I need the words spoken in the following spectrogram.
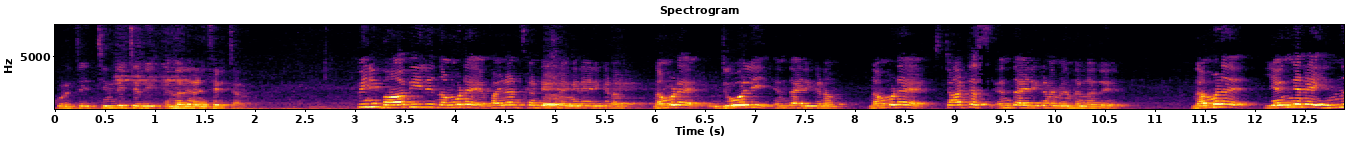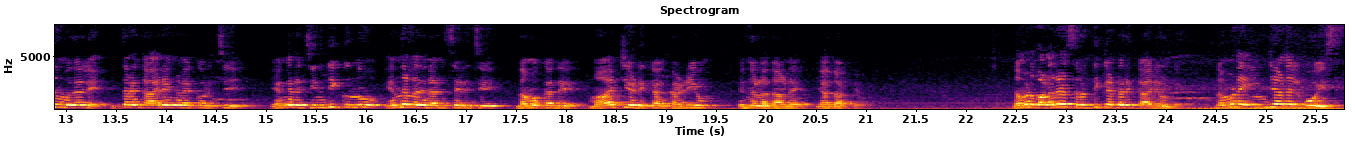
കുറിച്ച് ചിന്തിച്ചത് എന്നതിനനുസരിച്ചാണ്. പിന്നെ ഭാവിയിൽ നമ്മുടെ ഫൈനാൻസ് കണ്ടീഷൻ എങ്ങനെയായിരിക്കണം? നമ്മുടെ ജോലി എന്തായിരിക്കണം? നമ്മുടെ സ്റ്റാറ്റസ് എന്തായിരിക്കണം എന്നുള്ളത് നമ്മൾ എങ്ങനെ ഇന്ന് മുതൽ ഇത്തരം കാര്യങ്ങളെ കുറിച്ച് എങ്ങനെ ചിന്തിക്കുന്നു എന്നുള്ളതിനനുസരിച്ച് നമുക്കത് മാറ്റിയെടുക്കാൻ കഴിയും എന്നുള്ളതാണ് യാഥാർത്ഥ്യം. നമ്മൾ വളരെ ശ്രദ്ധിക്കേണ്ട ഒരു കാര്യമുണ്ട്. നമ്മുടെ ഇന്റേണൽ വോയിസ്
